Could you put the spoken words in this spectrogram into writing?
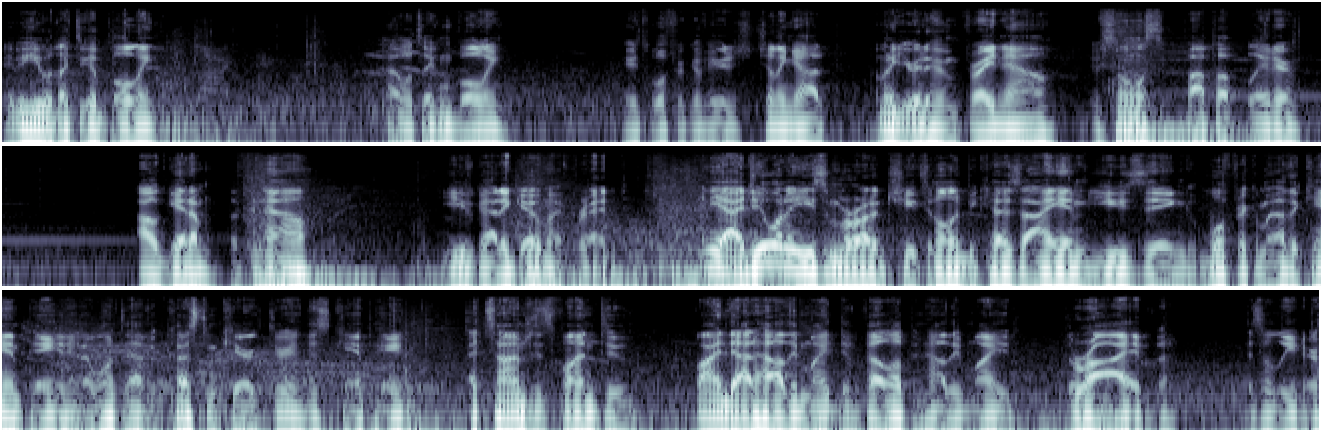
Maybe he would like to go bowling. I will take him bowling. Here's Wulfrik over here just chilling out. I'm gonna get rid of him for right now. If someone wants to pop up later, I'll get him. But for now, you've got to go, my friend. And yeah, I do want to use a Marauder Chieftain only because I am using Wulfrik in my other campaign, and I want to have a custom character in this campaign. At times, it's fun to find out how they might develop and how they might thrive as a leader.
